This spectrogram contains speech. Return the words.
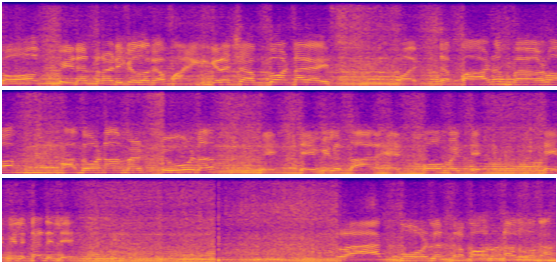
ടോപ്പ് സ്പീഡ് എത്ര അടിക്കും നോക്കാം. ഭയങ്കര ശബ്ദമുണ്ടാ ഗൈസ് ഒറ്റപ്പാടും ബഹളമാ അതുകൊണ്ട് നമ്മുടെ ട്യൂണ് ചെവിയിൽ സാധനം ഹെഡ്ഫോൺ വെച്ച് ചെവിയിൽ കണ്ടില്ലേ? ട്രാക്ക് മോഡിൽ എത്ര പവർ ഉണ്ടാകും നോക്കാം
